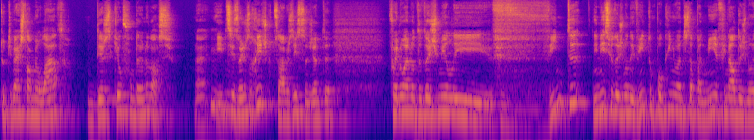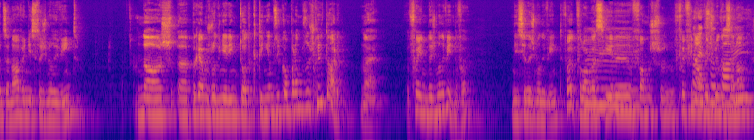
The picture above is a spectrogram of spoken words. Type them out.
tu estiveste ao meu lado desde que eu fundei o negócio. Né? Uhum. E decisões de risco, tu sabes disso. A gente foi no ano de 2020, início de 2020, um pouquinho antes da pandemia, final de 2019, início de 2020 nós uh, pegamos o dinheirinho todo que tínhamos e compramos um escritório, não é? Foi em 2020, não foi? Início de 2020. Foi, foi logo hum. a seguir, hum. fomos, foi final de 2019.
